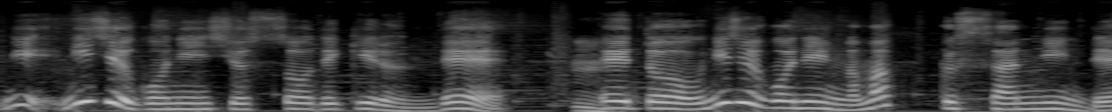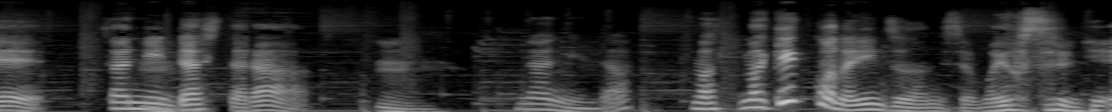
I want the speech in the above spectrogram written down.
に25人出走できるんで、うん。えっと、25人がマックス3人で、3人出したら、うん何人だ？まあ、まあ結構な人数なんですよ。まあ要するに。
